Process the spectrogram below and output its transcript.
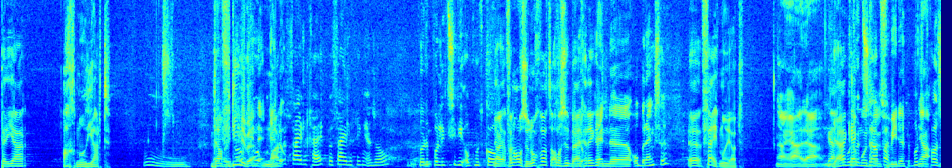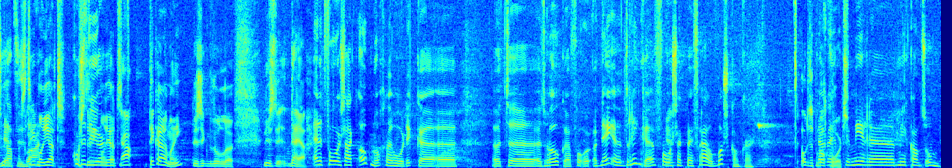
per jaar 8 miljard. Oeh. Dan verdienen we. Ook Maar, de veiligheid, beveiliging en zo. Door de politie die op moet komen. nou ja, van alles en nog wat, alles erbij gerekend. En de opbrengsten? Eh 5 miljard. Nou ja, ja, Ja, dan kijk, moeten we het verbieden. Dat moet je ja. gewoon Ja, het schrappen. is 3 Klaar. miljard. Kost Te 3 duur. miljard. Ja. Tik helemaal niet. Dus ik bedoel, eh, dus, eh, nou ja. En het veroorzaakt ook nog, daar hoorde ik, eh, eh, het, eh, het roken, voor, nee, het drinken veroorzaakt bij vrouwen borstkanker. Oh, dat heb ik ook Daar heb gehoord. je meer, eh, meer kans om.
